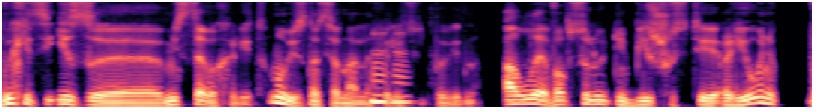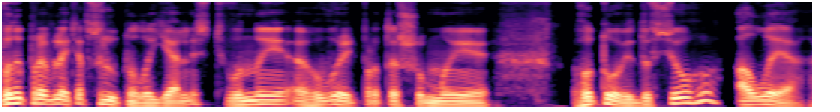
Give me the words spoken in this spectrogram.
вихідці із е, місцевих еліт, ну із національних uh-huh. еліт, відповідно. Але в абсолютній більшості регіонів вони проявляють абсолютну лояльність. Вони е, говорять про те, що ми готові до всього, але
